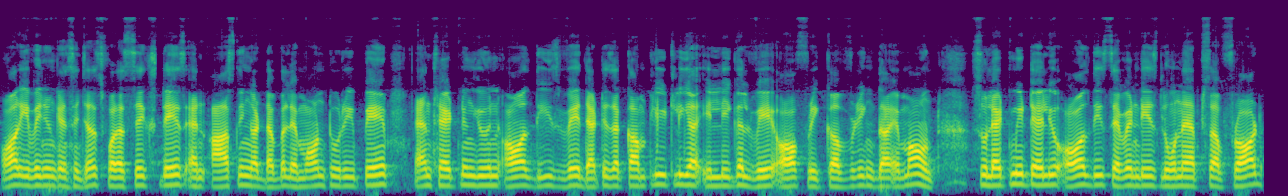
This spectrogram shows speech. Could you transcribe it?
or even you can say just for a six days and asking a double amount to repay and threatening you in all these way that is a completely a illegal way of recovering the amount. So let me tell you all these seven days loan apps are fraud.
